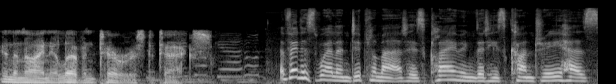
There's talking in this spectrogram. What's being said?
in the 9 11 terrorist attacks. A Venezuelan diplomat is claiming that his country has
